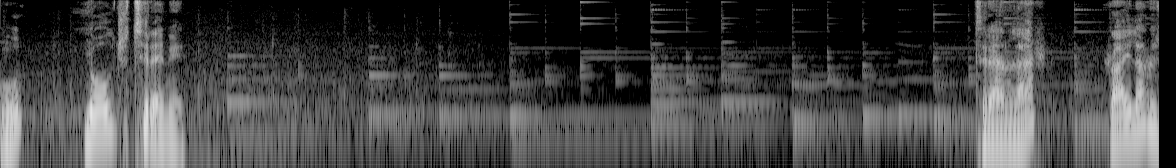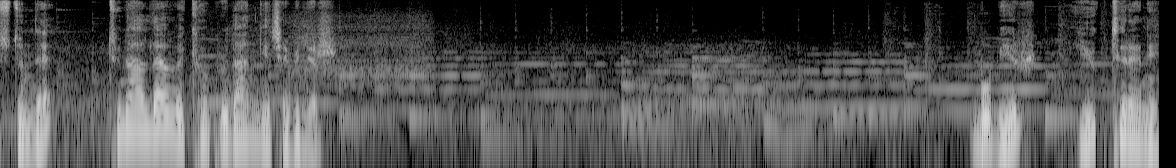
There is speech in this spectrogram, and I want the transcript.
Bu yolcu treni. Trenler raylar üstünde tünelden ve köprüden geçebilir. Bu bir yük treni.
